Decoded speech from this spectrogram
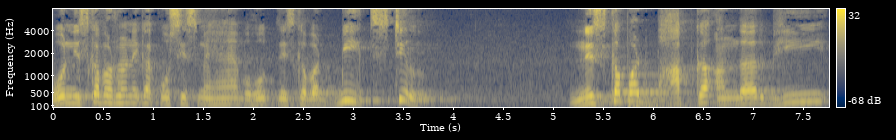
वो निष्कपट होने का कोशिश में है, बहुत निष्कपट बी स्टिल निष्कपट भाव का अंदर भी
